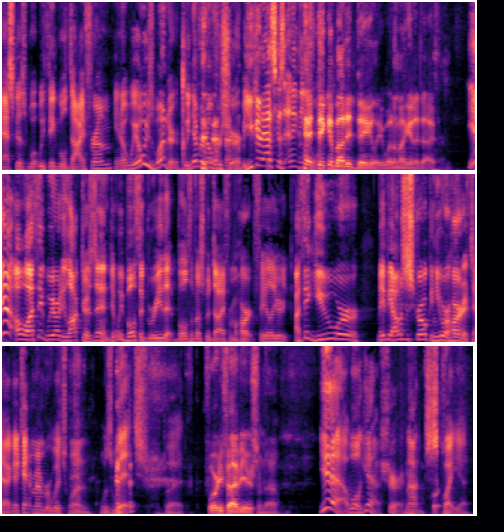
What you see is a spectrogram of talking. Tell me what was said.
ask us what we think we'll die from. You know, we always wonder. We never know for sure, but you can ask us anything. You I think about it daily. What am I going to die from? Yeah. Oh, I think we already locked ours in. Didn't we both agree that both of us would die from heart failure? I think you were maybe I was a stroke and you were a heart attack. I can't remember which one was which, but 45 years from now. Yeah, well, yeah, sure. Not just quite yet.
